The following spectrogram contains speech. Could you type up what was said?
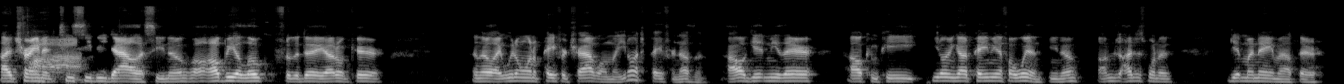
I train at Ah. TCB Dallas. You know, I'll, I'll be a local for the day. I don't care." And they're like, "We don't want to pay for travel." I'm like, "You don't have to pay for nothing. I'll get me there. I'll compete. You don't even got to pay me if I win. You know, I'm just, I just want to get my name out there."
